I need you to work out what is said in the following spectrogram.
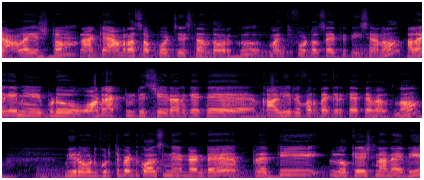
చాలా ఇష్టం. నా కెమెరా సపోర్ట్ చేసినంత వరకు మంచి ఫొటోస్ అయితే తీశాను. అలాగే మేము ఇప్పుడు వాటర్ యాక్టివిటీస్ చేయడానికి అయితే ఖాళీ రివర్ దగ్గరికి అయితే వెళ్తున్నాం. మీరు ఒకటి గుర్తుపెట్టుకోవాల్సింది ఏంటంటే ప్రతి లొకేషన్ అనేది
